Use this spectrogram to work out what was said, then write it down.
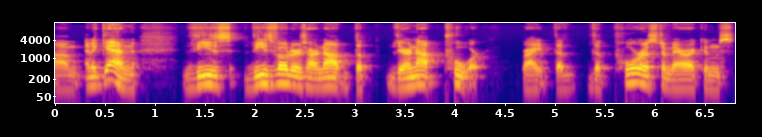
Um, and again, these these voters are not the they're not poor right? The the poorest Americans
